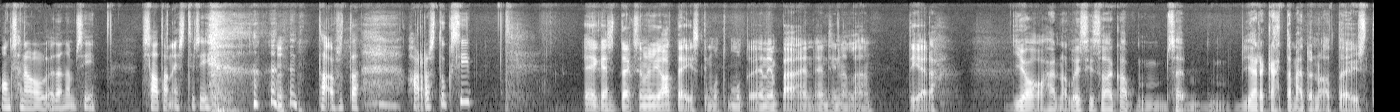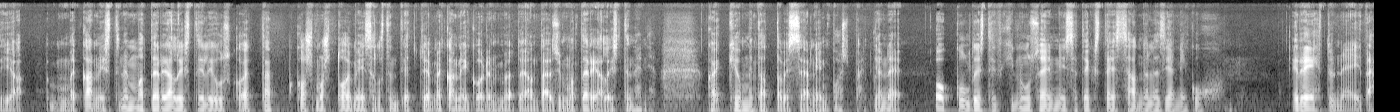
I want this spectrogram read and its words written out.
Onko hänellä ollut jotain tämmöisiä satanistisia taustaharrastuksia? Ei käsittääkseni oli ateisti, mutta, mutta enempää en, en sinällään tiedä. Joo, hän oli siis aika se järkähtämätön ateisti ja mekanistinen materialisti, eli usko, että kosmos toimii sellaisten tiettyjen mekaniikoiden myötä ja on täysin materialistinen ja kaikki on mitattavissa ja niin poispäin. Ja ne okkultistitkin usein niissä teksteissä on tällaisia niin kuin erehtyneitä.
